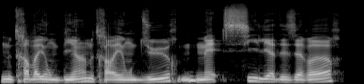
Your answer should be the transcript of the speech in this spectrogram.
nous travaillons bien, nous travaillons dur, mais s'il y a des erreurs,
